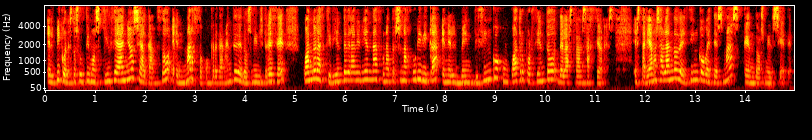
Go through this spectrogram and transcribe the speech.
El pico en estos últimos 15 años se alcanzó en marzo, concretamente de 2013, cuando el adquiriente de la vivienda fue una persona jurídica en el 25,4% de las transacciones. Estaríamos hablando de cinco veces más que en 2007.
